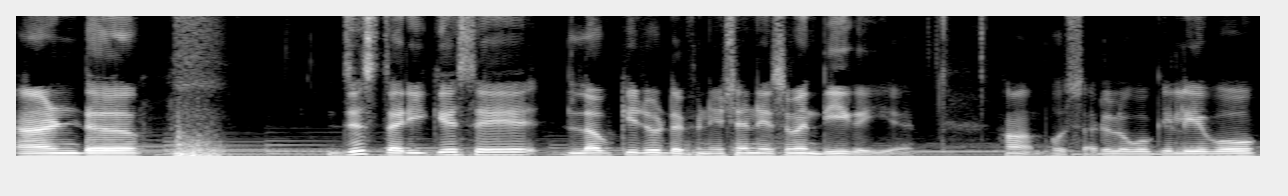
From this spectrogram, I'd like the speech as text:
एंड जिस तरीके से लव की जो डेफिनेशन इसमें दी गई है हाँ बहुत सारे लोगों के लिए वो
